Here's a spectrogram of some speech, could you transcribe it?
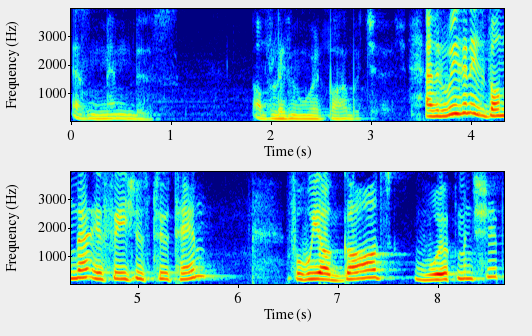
as members of Living Word Bible Church. And the reason he's done that, Ephesians 2:10, for we are God's workmanship,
